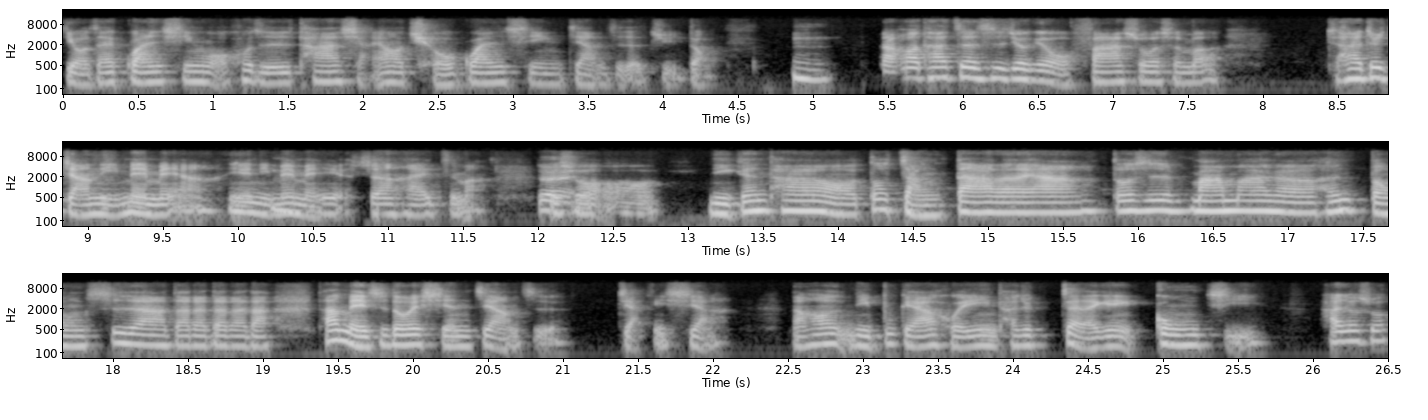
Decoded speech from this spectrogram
有在关心我，或者是他想要求关心这样子的举动。嗯然后他这次就给我发说什么，他就讲你妹妹啊，因为你妹嗯妹也生孩子嘛，就对，说哦，你跟他哦都长大了呀，都是妈妈了，很懂事啊，哒哒哒哒哒。他每次都会先这样子讲一下，然后你不给他回应，他就再来给你攻击。他就说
